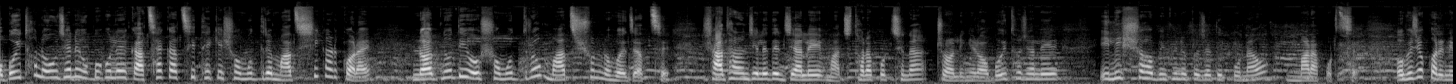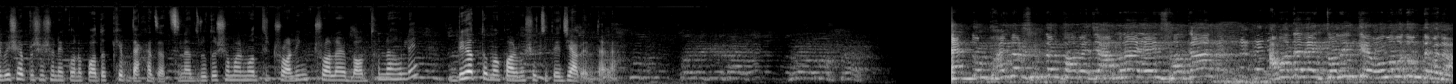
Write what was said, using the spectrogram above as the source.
অবৈধ নৌযানে উপকূলের কাছাকাছি থেকে সমুদ্রে মাছ শিকার করায় নদ নদী ও সমুদ্র মাছ শূন্য হয়ে যাচ্ছে। সাধারণ জেলেদের জালে মাছ ধরা পড়ছে না ট্রলিং এর অবৈধ জালে ইলিশ সহ বিভিন্ন প্রজাতির পোনাও মারা পড়ছে। অভিযোগ করেন, এ বিষয়ে প্রশাসনে কোনো পদক্ষেপ দেখা যাচ্ছে না। দ্রুত সময়ের মধ্যে ট্রলিং ট্রলার বন্ধ না হলে বৃহত্তম কর্মসূচিতে যাবেন তারা। একদম ফাইনাল সিদ্ধান্ত হবে যে আমরা এই সরকার আমাদের এই ট্রলিংকে অনুমোদন দেবে না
